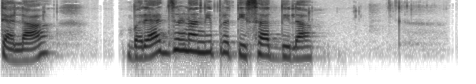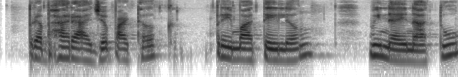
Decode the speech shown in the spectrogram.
त्याला बऱ्याच जणांनी प्रतिसाद दिला. प्रभा राजपाठक प्रेमा तेलंग विनय नातू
